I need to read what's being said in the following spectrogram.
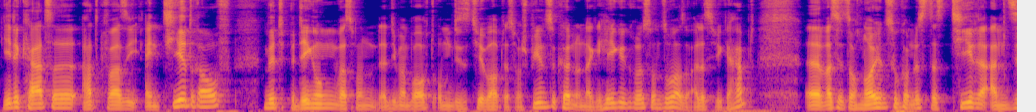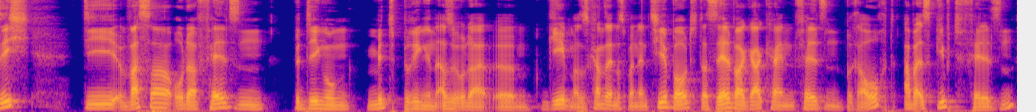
Jede Karte hat quasi ein Tier drauf mit Bedingungen, was man, die man braucht, um dieses Tier überhaupt erstmal spielen zu können und einer Gehegegröße und so. Also alles wie gehabt. Äh, was jetzt noch neu hinzukommt, ist, dass Tiere an sich die Wasser- oder Felsenbedingungen mitbringen, also oder ähm, geben. Also es kann sein, dass man ein Tier baut, das selber gar keinen Felsen braucht, aber es gibt Felsen.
